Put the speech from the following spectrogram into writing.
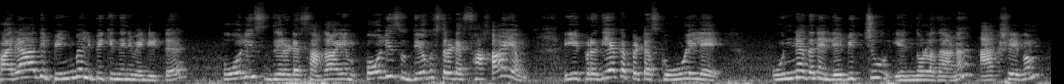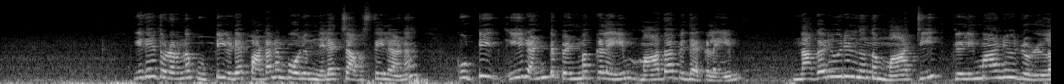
പരാതി പിൻവലിപ്പിക്കുന്നതിന് വേണ്ടിയിട്ട് പോലീസ് ഉദ്യോഗസ്ഥരുടെ സഹായം പോലീസ് ഉദ്യോഗസ്ഥരുടെ സഹായം ഈ പ്രതിയാക്കപ്പെട്ട സ്കൂളിലെ ഉന്നതന് ലഭിച്ചു എന്നുള്ളതാണ് ആക്ഷേപം. ഇതേ തുടർന്ന് കുട്ടിയുടെ പഠനം പോലും നിലച്ച അവസ്ഥയിലാണ്. കുട്ടി ഈ രണ്ട് പെൺമക്കളെയും മാതാപിതാക്കളെയും നഗരൂരിൽ നിന്നും മാറ്റി കിളിമാനൂരിലുള്ള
